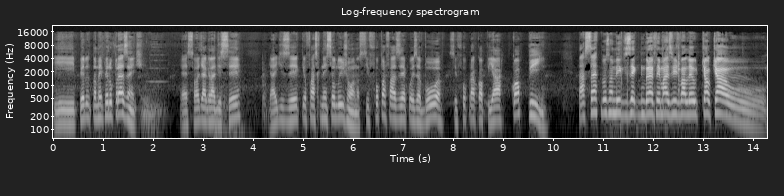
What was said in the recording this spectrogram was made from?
e pelo, também pelo presente. É só de agradecer e aí dizer que eu faço que nem seu Luiz Jonas. Se for para fazer a coisa boa, se for para copiar, copie. Tá certo, meus amigos? Dizer que em breve tem mais vídeo. Valeu, tchau, tchau.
